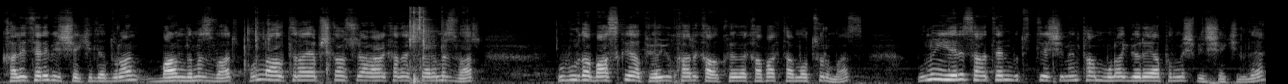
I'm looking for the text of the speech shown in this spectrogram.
kaliteli bir şekilde duran bandımız var. Bunun altına yapışkan süren arkadaşlarımız var. Bu burada baskı yapıyor. Yukarı kalkıyor ve kapak tam oturmaz. Bunun yeri zaten bu titreşimin tam buna göre yapılmış bir şekilde.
